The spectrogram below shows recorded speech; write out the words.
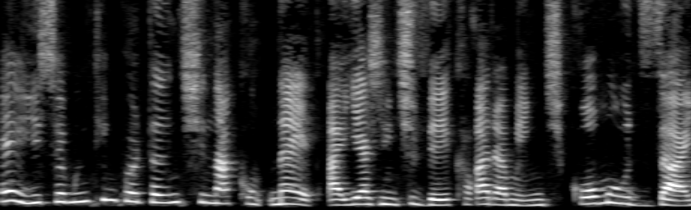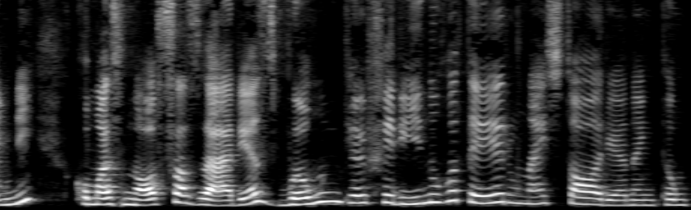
É, isso é muito importante na, né? Aí a gente vê claramente como o design, como as nossas áreas vão interferir no roteiro, na história, né? Então,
